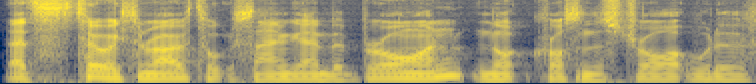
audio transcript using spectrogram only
that's two weeks in a row. We've talked the same game, but Brian not crossing the stripe would have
